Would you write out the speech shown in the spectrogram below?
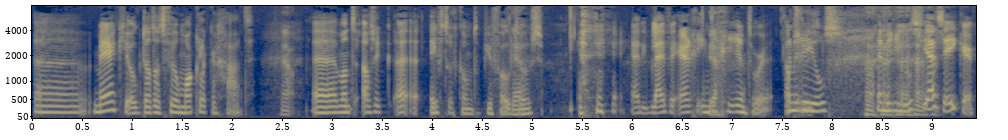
eh, merk je ook dat het veel makkelijker gaat. Ja. Eh, want als ik eh, even terugkomt op je foto's. Ja. die blijven erg intrigerend hoor. En de reels. En de reels, ja zeker.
